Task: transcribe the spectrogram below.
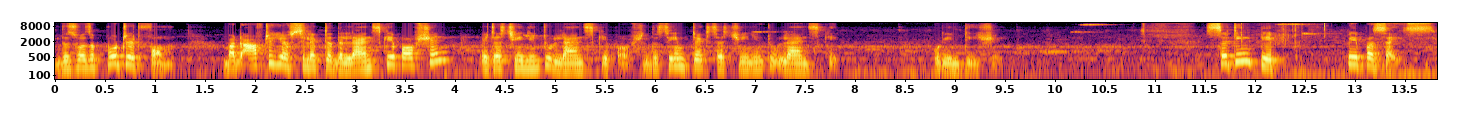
This was a portrait form. But after you have selected the landscape option, it has changed into landscape option. The same text has changed into landscape orientation. Setting paper, paper size.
